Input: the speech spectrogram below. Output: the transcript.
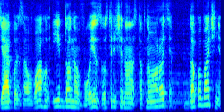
Дякую за увагу і до нової зустрічі на наступному році. До побачення!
